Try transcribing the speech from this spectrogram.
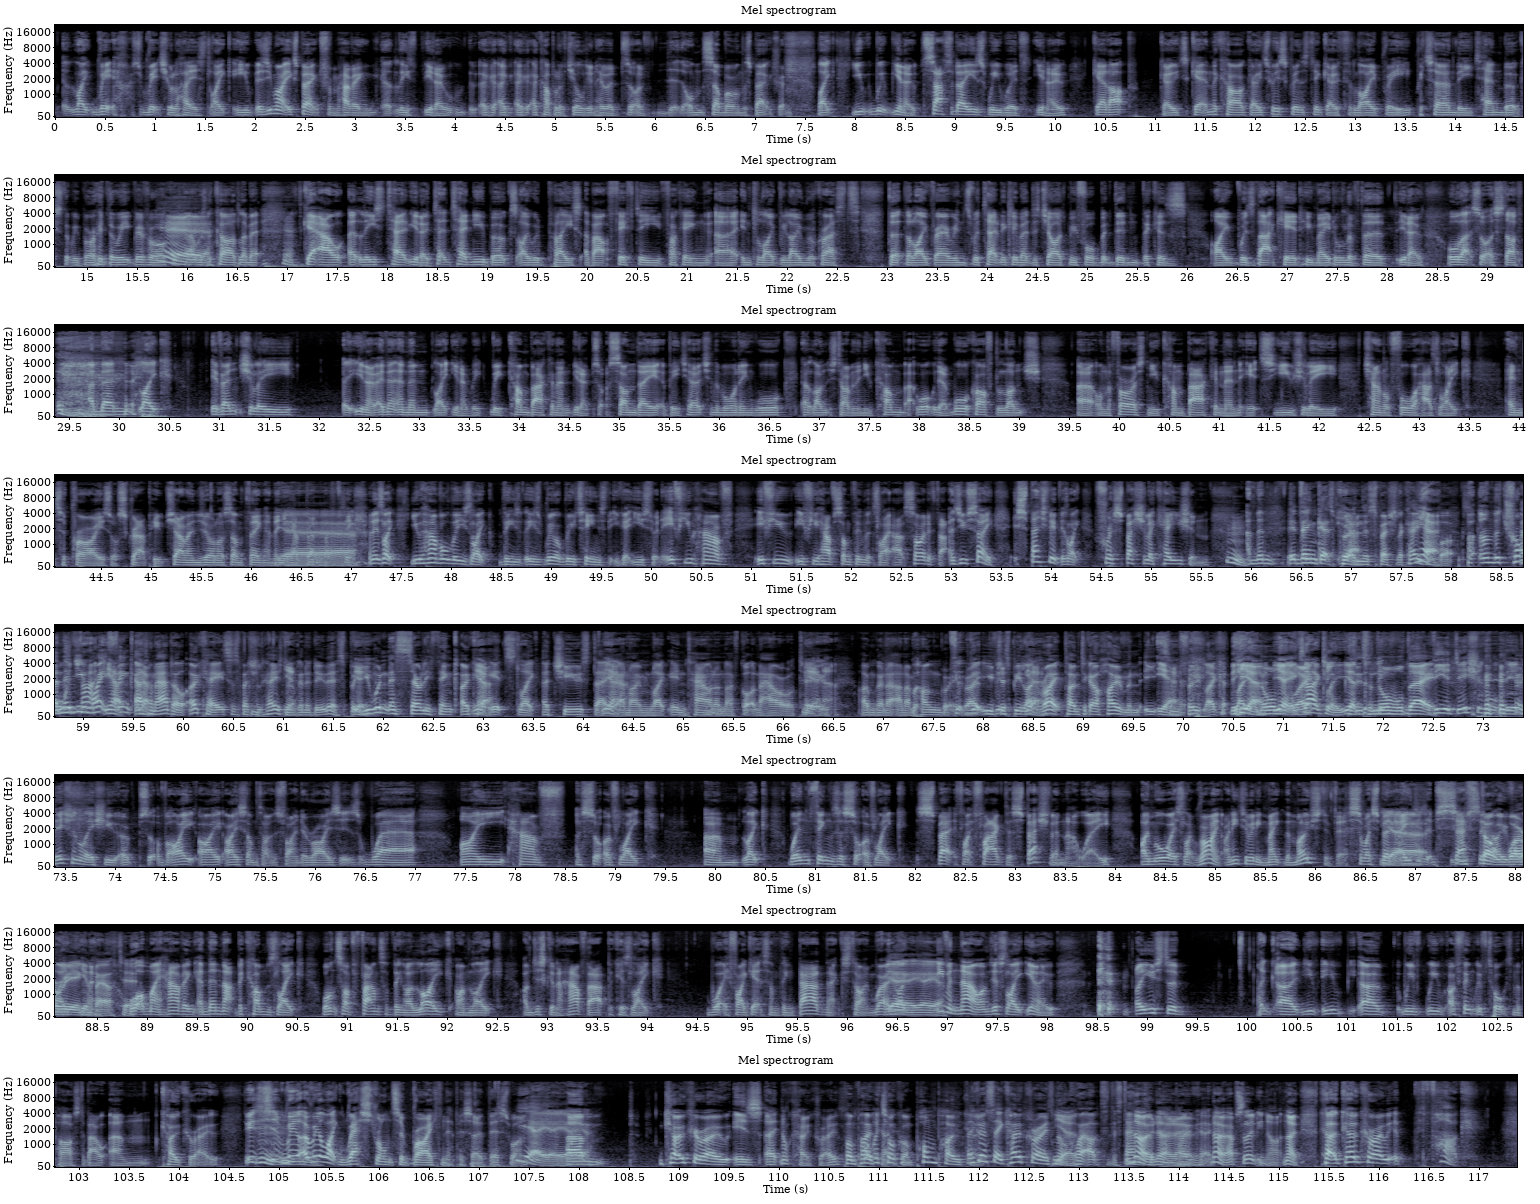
like ri- ritualized, like you, as you might expect from having at least you know a, a, a couple of children who are sort of on somewhere on the spectrum. Like you, we, you know, Saturdays we would you know get up, go to get in the car, go to East Grinstead, go to the library, return the ten books that we borrowed the week before. Yeah, that was the card limit. Get out at least ten, you know, t- ten new books. I would place about fifty fucking uh, interlibrary loan requests that the librarians were technically meant to charge me for, but didn't because I was that kid who made all of the, you know, all that sort of stuff. And then like eventually. uh, You know, and then, and then like you know, we we come back, and then you know, sort of Sunday it'd be church in the morning, walk at lunchtime, and then you come back, walk, yeah, walk after lunch uh, on the forest, and you come back, and then it's usually Channel Four has like Enterprise or Scrap Heap Challenge on or something, and then you have and it's like you have all these like these these real routines that you get used to. And if you have if you if you have something that's like outside of that, as you say, especially if it's like for a special occasion, hmm. and then It then gets put Yeah. in the special occasion yeah, box. but and the trouble and then you that- might yeah, think yeah. as an adult, okay, it's a special mm. occasion, Yeah. I'm going to do this. But Yeah, you yeah. wouldn't necessarily think, okay, Yeah. it's like a Tuesday Yeah. and I'm like in town mm. and I've got an hour or two. I'm gonna and I'm hungry, the- right? You'd the- just be like, yeah. right, time to go home and eat yeah. some food like, like yeah, normal. yeah, right? exactly. 'Cause Yeah, it's a normal day. The additional, the additional issue of sort of I, I, I sometimes find arises where I have a sort of like. Um, like when things are sort of like spe- like flagged as special in that way, I'm always like, right, I need to really make the most of this. So I spend Yeah. ages obsessing start over worrying like, you know, about it. What am I having? And then that becomes like once I've found something I like, I'm like, I'm just gonna have that because like, what if I get something bad next time? Where Yeah, like, yeah, yeah, even now, I'm just like, you know, I used to like uh, you, you, uh, we've, we've, I think we've talked in the past about um, Kokoro. This is a real, a real like restaurants of Brighton episode. This one, Hmm, Yeah, yeah, yeah, Um, Kokoro is uh, not Kokoro. What am I Pompoko. talking about? Pompoko. I was going to say Kokoro is not Yeah. quite up to the standard. No, no, no, no, absolutely not. No, Ko- Kokoro. Fuck,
